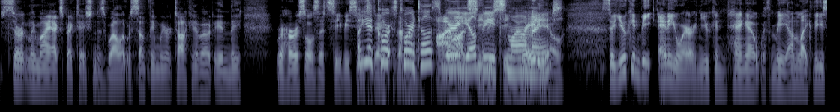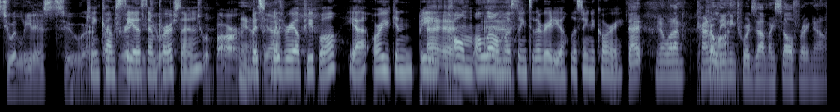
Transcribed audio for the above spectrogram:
certainly my expectation as well. It was something we were talking about in the rehearsals at CBC Oh, yeah, today. Cor- Corey, on- tell us I'm where you'll be CBC tomorrow night. So you can be anywhere and you can hang out with me, unlike these two elitists who are, Can are come see us in to a- person. to a bar Yeah. with Yeah. with real people, yeah. Or you can be Uh, home alone uh. listening to the radio, listening to Corey. that. You know what? I'm kind of Come on. leaning towards that myself right now.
